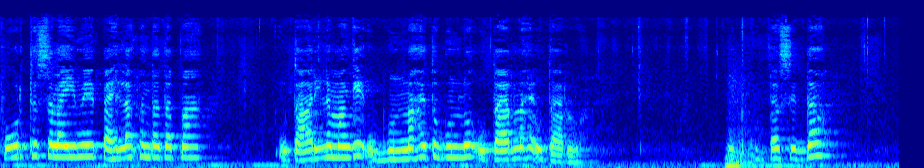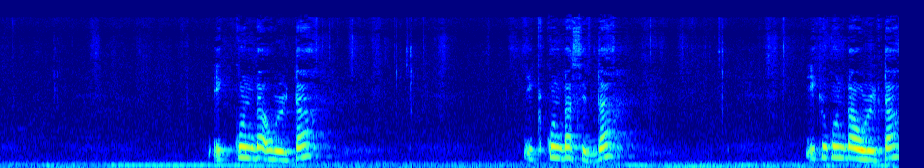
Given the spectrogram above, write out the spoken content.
fourth सिलाई में पहला फंदा तो आप उतार ही लवेंगे बुनना है तो बुन लो, उतारना है उतार लो। एक कुंडा सीधा, एक कुंडा उल्टा ਇੱਕ ਕੁੰਡਾ ਸਿੱਧਾ ਇੱਕ ਕੁੰਡਾ ਉਲਟਾ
